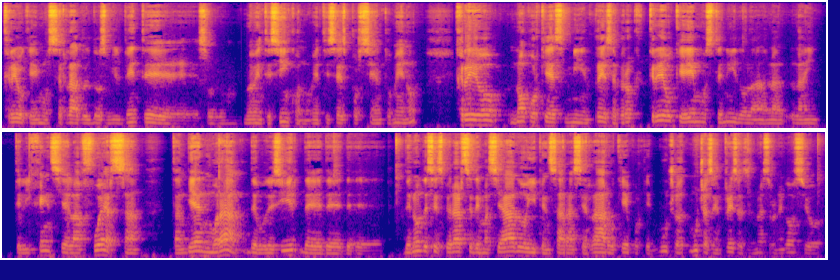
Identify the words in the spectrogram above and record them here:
creo que hemos cerrado el 2020 sobre un 95, 96% menos. Creo, no porque es mi empresa, pero creo que hemos tenido la, la, la inteligencia, la fuerza también moral, debo decir, de, de, de, no desesperarse demasiado y pensar a cerrar o qué, porque muchas muchas empresas en nuestro negocio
